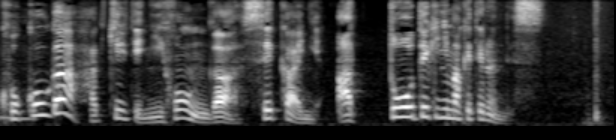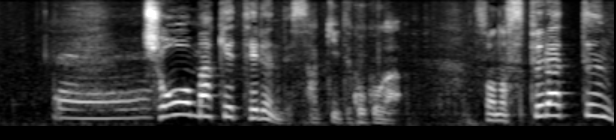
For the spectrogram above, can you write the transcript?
ここが、はっきり言って日本が世界に圧倒的に負けてるんです。えー、超負けてるんです。はっきり言ってここが。そのスプラトゥーン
